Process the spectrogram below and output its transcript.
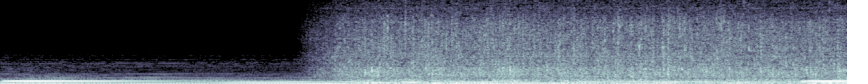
Thank you.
